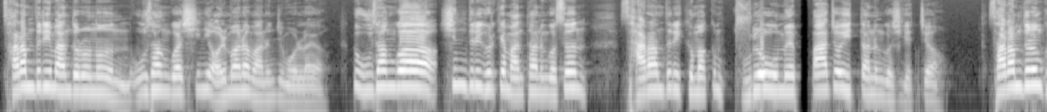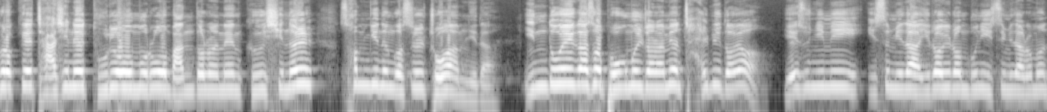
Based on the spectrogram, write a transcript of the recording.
사람들이 만들어 놓은 우상과 신이 얼마나 많은지 몰라요. 그 우상과 신들이 그렇게 많다는 것은 사람들이 그만큼 두려움에 빠져 있다는 것이겠죠. 사람들은 그렇게 자신의 두려움으로 만들어낸 그 신을 섬기는 것을 좋아합니다. 인도에 가서 복음을 전하면 잘 믿어요. 예수님이 있습니다. 이러이런 분이 있습니다. 그러면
